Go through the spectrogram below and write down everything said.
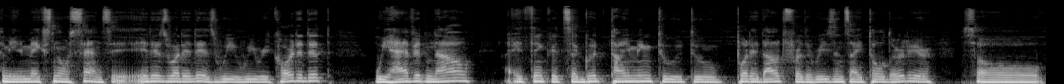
I mean, it makes no sense. It, it is what it is. We we recorded it. We have it now. I think it's a good timing to to put it out for the reasons I told earlier. So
